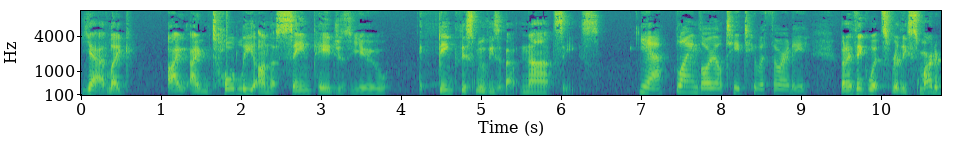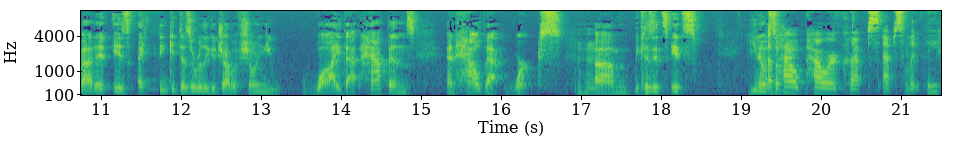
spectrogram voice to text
yeah, like, I, I'm totally on the same page as you. I think this movie's about Nazis. Yeah. Blind loyalty to authority. But I think what's really smart about it is I think it does a really good job of showing you why that happens and how that works. Um, because it's it's you know Of some- how power corrupts absolutely.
